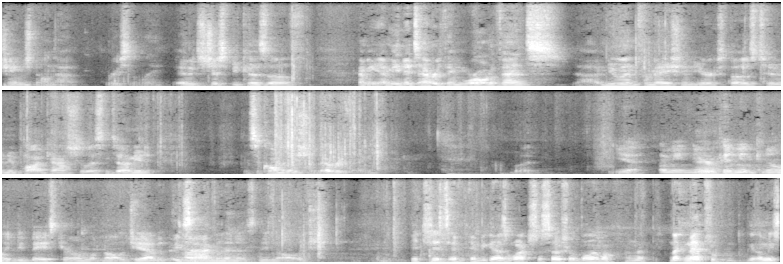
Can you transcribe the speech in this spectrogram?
changed on that recently. It's just because of, I mean, I mean, it's everything: world events, uh, new information that you're exposed to, new podcasts you listen to. I mean, it's a culmination of everything. But Yeah, I mean, your Yeah. opinion can only be based around what knowledge you have at the time, and then it's new knowledge. It's just have, have you guys watched the Social Dilemma? Like Netflix. Let me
